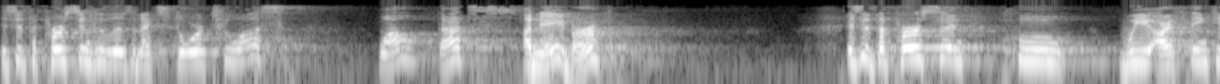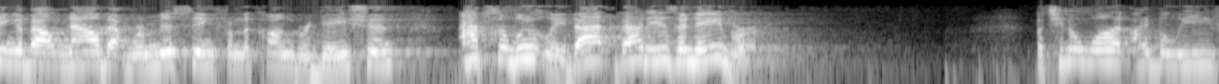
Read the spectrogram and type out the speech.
Is it the person who lives next door to us? Well, that's a neighbor. Is it the person who we are thinking about now that we're missing from the congregation? Absolutely. That, that is a neighbor. But you know what? I believe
